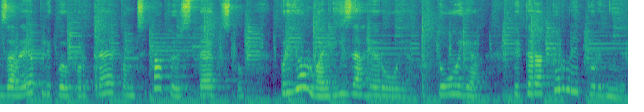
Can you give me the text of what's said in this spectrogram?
за реплікою, портретом, цитатою з тексту, прийом валіза героя, хто я, літературний турнір.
